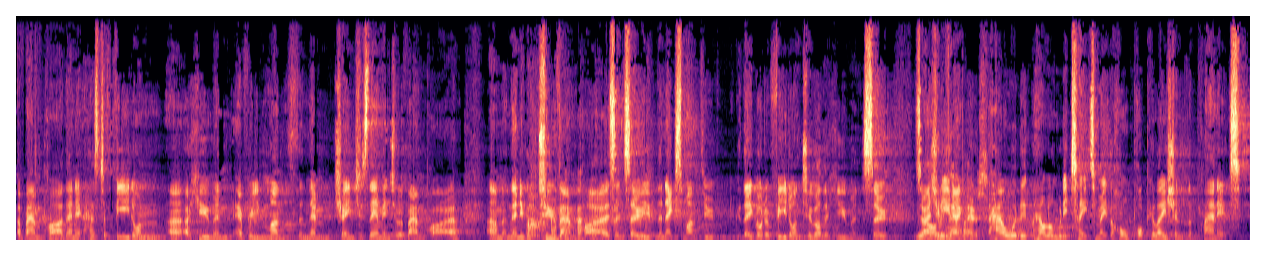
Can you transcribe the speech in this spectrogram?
a vampire, then it has to feed on uh, a human every month and then changes them into a vampire. Um, and then you've got two vampires, and so you, the next month you, they've got to feed on two other humans. So, so actually, you know, how, would it, how long would it take to make the whole population of the planet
